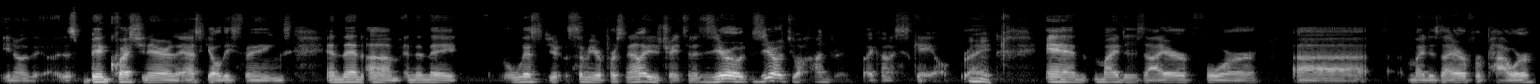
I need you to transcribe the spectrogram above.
you know, this big questionnaire. They ask you all these things, and then, um, and then they list your, some of your personality traits and it's zero zero to a hundred like on a scale right? Mm-hmm. and my desire for uh my desire for power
